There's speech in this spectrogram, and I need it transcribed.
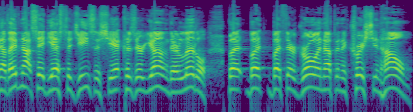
Now they've not said yes to Jesus yet because they're young, they're little, but but but they're growing up in a Christian home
